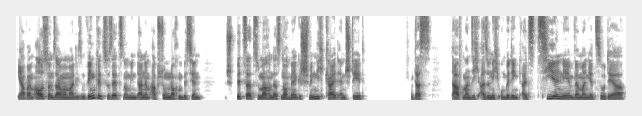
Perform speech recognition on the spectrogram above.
ja beim Ausholen, sagen wir mal, diesen Winkel zu setzen, um ihn dann im Abschwung noch ein bisschen spitzer zu machen, dass noch mehr Geschwindigkeit entsteht. Das darf man sich also nicht unbedingt als Ziel nehmen, wenn man jetzt so der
